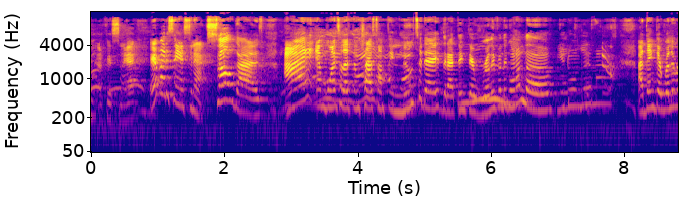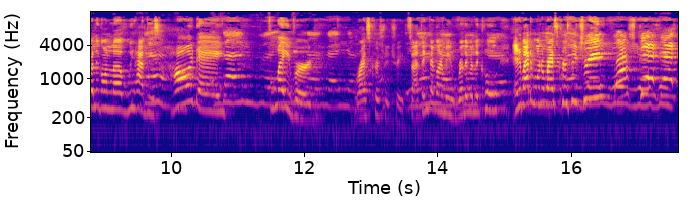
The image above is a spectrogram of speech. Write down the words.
Okay, snack. Everybody's saying snack. So, guys, I am going to let them try something new today that I think they're really, really going to love. You doing good, Miles? I think they're really, really going to love. We have these holiday flavored Rice Krispie treats. So I think they're going to be really, really cool. Anybody want a Rice Krispie treat? Only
